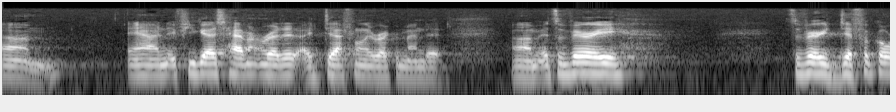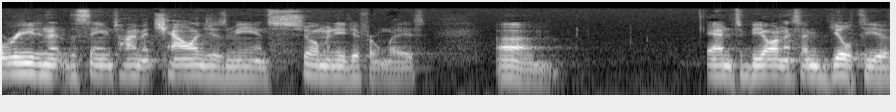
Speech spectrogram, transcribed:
Um, and if you guys haven't read it, I definitely recommend it. Um, it's, a very, it's a very difficult read, and at the same time, it challenges me in so many different ways. Um, and to be honest, I'm guilty of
